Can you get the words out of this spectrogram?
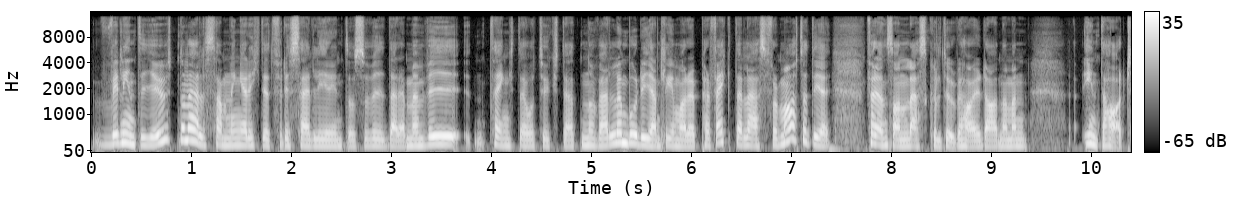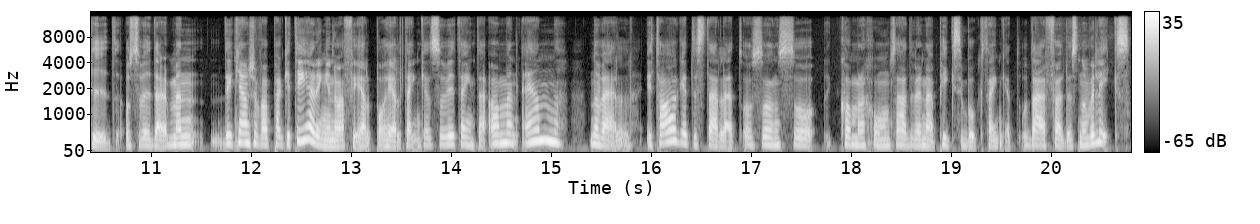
vill inte ge ut novellsamlingar riktigt för det säljer inte och så vidare. Men vi tänkte och tyckte att novellen borde egentligen vara det perfekta läsformatet för en sån läskultur vi har idag när man inte har tid och så vidare. Men det kanske var paketeringen det var fel på helt enkelt. Så vi tänkte, ja men en novell i taget istället. Och sen så kombination så hade vi den här Pixiebook-tänket och där föddes Novelix.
